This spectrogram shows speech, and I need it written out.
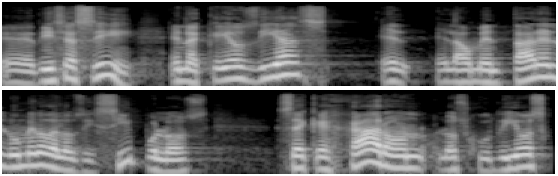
Eh, dice así, en aquellos días, el, el aumentar el número de los discípulos, se quejaron los judíos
